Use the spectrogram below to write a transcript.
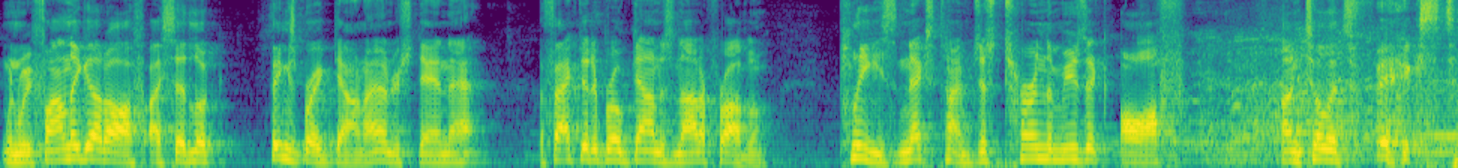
When we finally got off, I said, Look, things break down. I understand that. The fact that it broke down is not a problem. Please, next time, just turn the music off until it's fixed.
